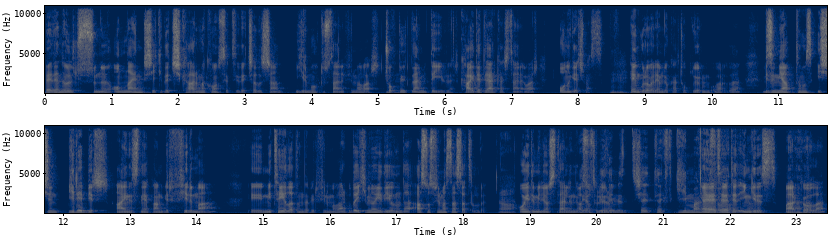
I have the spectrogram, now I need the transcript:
beden ölçüsünü online bir şekilde çıkarma konseptiyle çalışan 20-30 tane firma var. Çok hı büyükler mi? Değiller. Kayda değer kaç tane var? Onu geçmez. Hı hı. Hem global hem lokal topluyorum bu arada. Bizim yaptığımız işin birebir aynısını yapan bir firma e, Mitail adında bir firma var. Bu da 2017 yılında Asus firmasına satıldı. Aa. 17 milyon sterlin diye Asus hatırlıyorum. Asus bildiğimiz şey tekstil giyim markası Evet evet, evet İngiliz marka olan.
